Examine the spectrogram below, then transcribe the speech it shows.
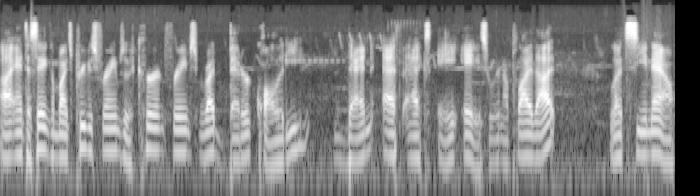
Uh, anti combines previous frames with current frames to provide better quality than FXAA. So we're going to apply that. Let's see now.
